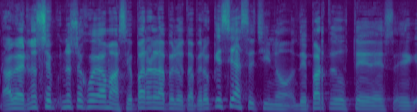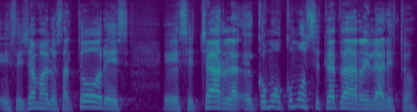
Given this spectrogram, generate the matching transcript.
A ver, no se, no se juega más, se para la pelota, pero ¿qué se hace, Chino, de parte de ustedes? Eh, eh, ¿Se llama a los actores? ¿Se charla? ¿Cómo, ¿Cómo se trata de arreglar esto?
